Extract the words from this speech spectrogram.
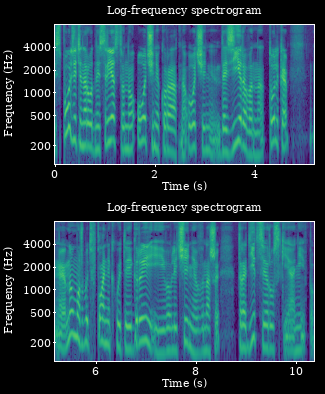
используйте народные средства, но очень аккуратно, очень дозированно, только Э, ну, может быть, в плане какой-то игры и вовлечения в наши традиции русские, они по,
